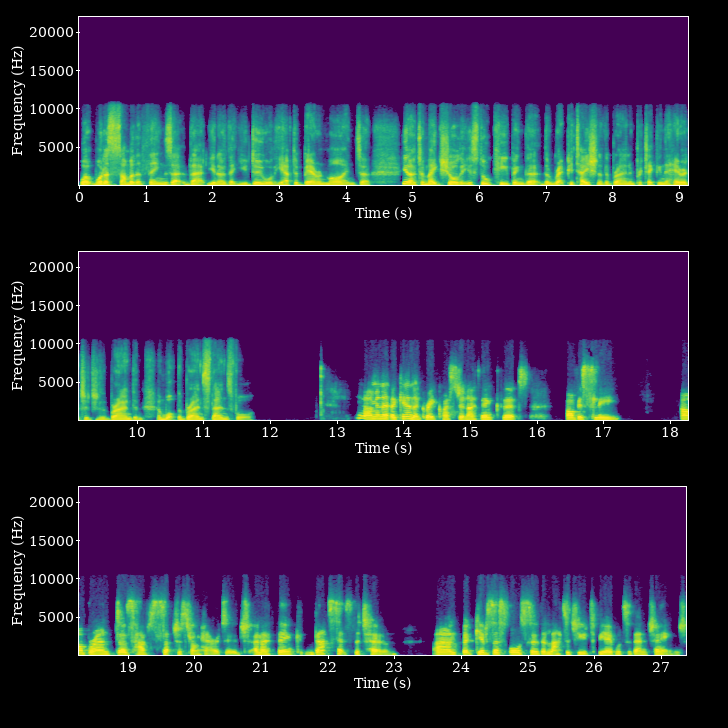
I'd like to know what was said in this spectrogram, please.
what what are some of the things that that you know that you do or that you have to bear in mind to you know to make sure that you're still keeping the the reputation of the brand and protecting the heritage of the brand and and what the brand stands for? Yeah i mean again a great question. I think that obviously our brand does have such a strong heritage and i think that sets the tone and but gives us also the latitude to be able to then change.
